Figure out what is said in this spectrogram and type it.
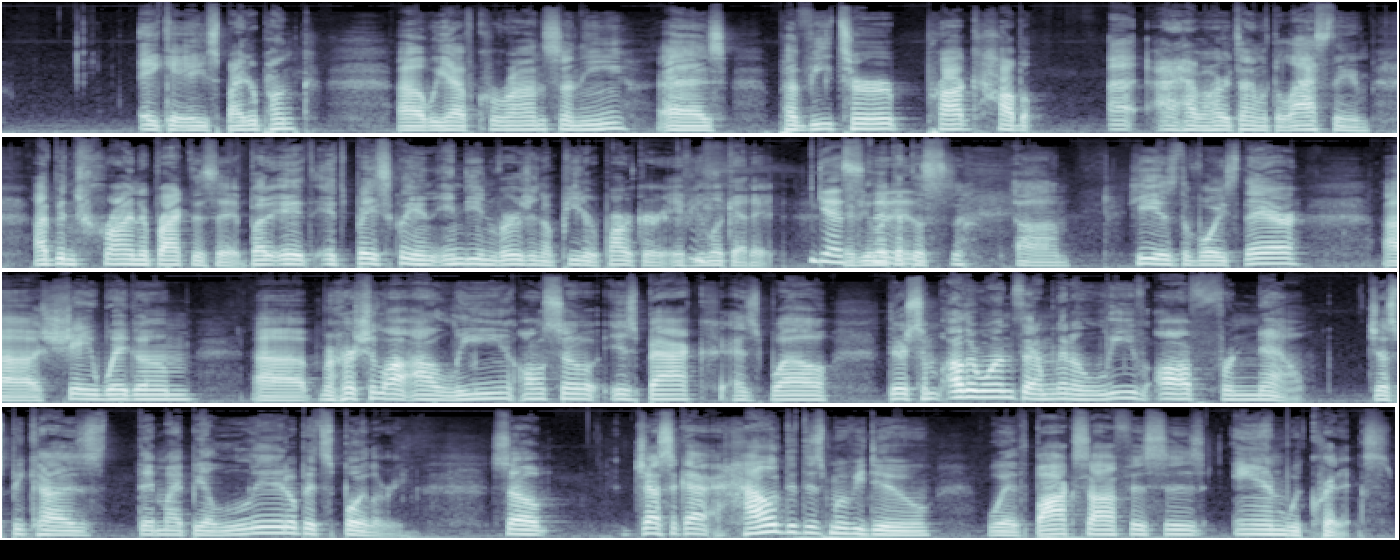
aka Spider Punk. Uh, we have Karan Soni as Pavitr Praghab. I, I have a hard time with the last name. I've been trying to practice it, but it, it's basically an Indian version of Peter Parker if you look at it. Yes, if you look at this, um, he is the voice there. Uh, Shea Whigham, uh, Mahershala Ali also is back as well. There's some other ones that I'm gonna leave off for now, just because they might be a little bit spoilery. So, Jessica, how did this movie do with box offices and with critics?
